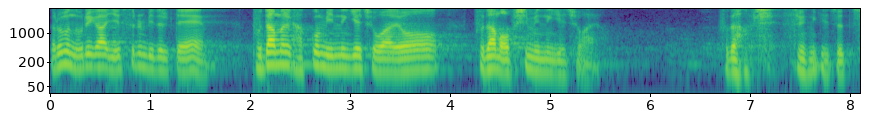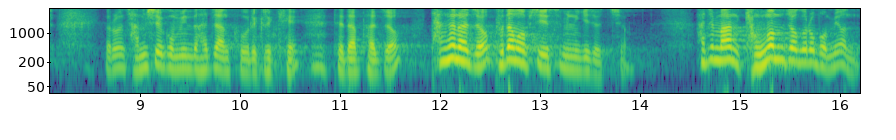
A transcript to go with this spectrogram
여러분, 우리가 예수를 믿을 때 부담을 갖고 믿는 게 좋아요? 부담 없이 믿는 게 좋아요? 부담 없이 믿는 게 좋죠. 여러분 잠시의 고민도 하지 않고 우리 그렇게 대답하죠. 당연하죠. 부담 없이 예수 믿는 게 좋죠. 하지만 경험적으로 보면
